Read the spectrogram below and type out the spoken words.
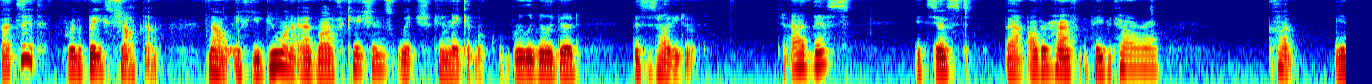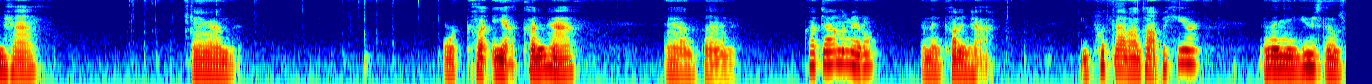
that's it for the base shotgun. Now, if you do want to add modifications, which can make it look really, really good, this is how you do it. To add this, it's just that other half of the paper towel cut in half and or cut yeah cut in half and then cut down the middle and then cut in half. You put that on top of here and then you use those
